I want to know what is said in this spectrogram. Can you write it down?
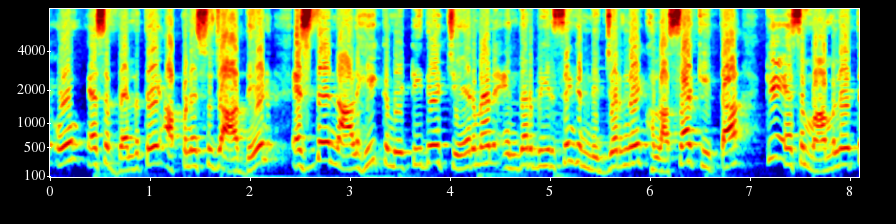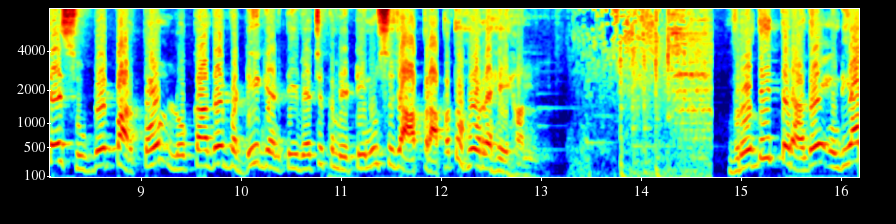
ਉਹ ਇਸ ਬਿੱਲ ਤੇ ਆਪਣੇ ਸੁਝਾਅ ਦੇਣ। ਇਸ ਦੇ ਨਾਲ ਹੀ ਕਮੇਟੀ ਦੇ ਚੇਅਰਮੈਨ ਇੰਦਰਬੀਰ ਸਿੰਘ ਨਿੱਜਰ ਨੇ ਖੁਲਾਸਾ ਕੀਤਾ ਕਿ ਇਸ ਮਾਮਲੇ ਤੇ ਸੂਬੇ ਭਰ ਤੋਂ ਲੋਕਾਂ ਦੇ ਵੱਡੀ ਗਿਣਤੀ ਵਿੱਚ ਕਮੇਟੀ ਨੂੰ ਸੁਝਾਅ ਪ੍ਰਾਪਤ ਹੋ ਰਹੇ ਹਨ। ਵਿਰੋਧੀ ਧਿਰਾਂ ਦੇ ਇੰਡੀਆ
